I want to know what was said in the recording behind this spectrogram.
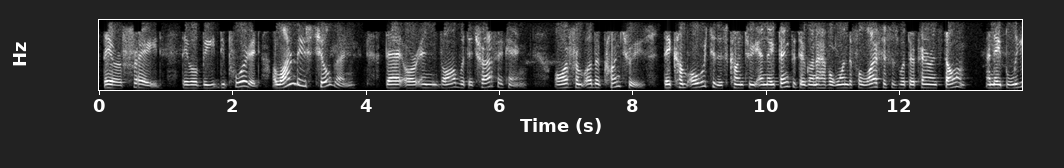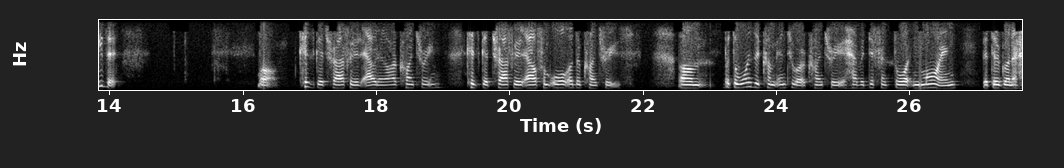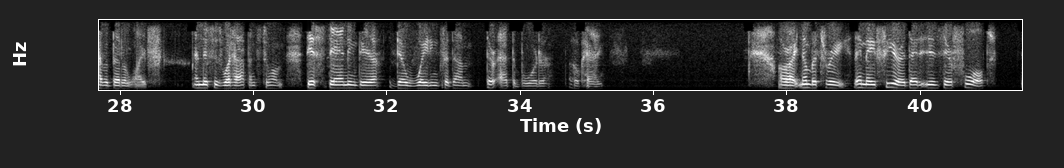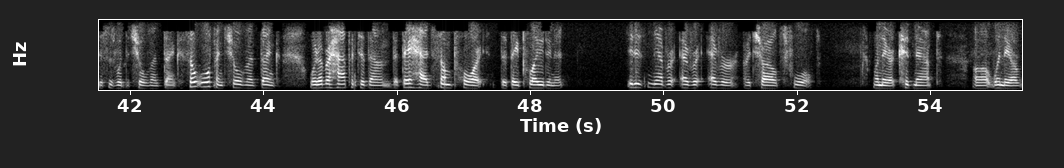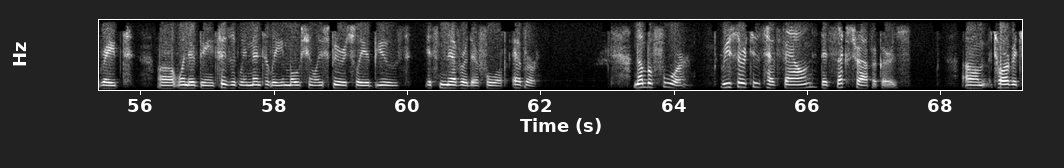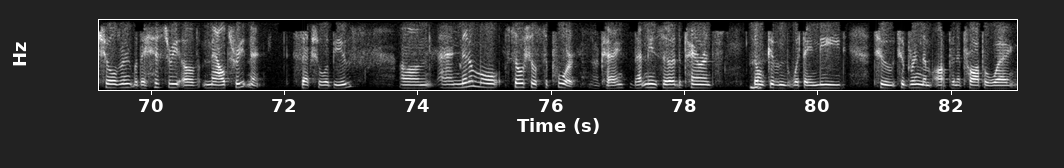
They are afraid they will be deported. A lot of these children that are involved with the trafficking are from other countries. They come over to this country and they think that they're going to have a wonderful life. This is what their parents tell them, and they believe it. Well, kids get trafficked out in our country. Kids get trafficked out from all other countries. Um, but the ones that come into our country have a different thought in mind that they're going to have a better life. And this is what happens to them. They're standing there. They're waiting for them. They're at the border. Okay. All right, number three, they may fear that it is their fault. This is what the children think. So often children think whatever happened to them, that they had some part that they played in it. It is never, ever, ever a child's fault when they are kidnapped, uh, when they are raped, uh, when they're being physically, mentally, emotionally, spiritually abused. It's never their fault, ever. Number four, researchers have found that sex traffickers um, target children with a history of maltreatment, sexual abuse, um, and minimal social support. Okay, that means uh, the parents don't give them what they need to to bring them up in a proper way.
